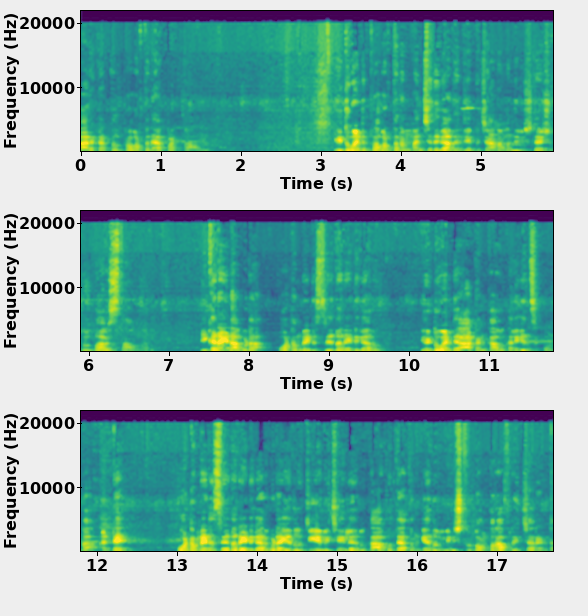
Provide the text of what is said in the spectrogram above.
కార్యకర్తల ప్రవర్తన ఏర్పడతా ఉంది. ఇటువంటి ప్రవర్తన మంచిది కాదని చెప్పి చాలామంది విశ్లేషకులు భావిస్తూ ఉన్నారు. ఇకనైనా కూడా కోటంరెడ్డి శ్రీధర్ రెడ్డి గారు ఎటువంటి ఆటంకాలు కలిగించకుండా అంటే కోటంరెడ్డి శ్రీధర్ రెడ్డి గారు కూడా ఏదో ఏమీ చేయలేరు. కాకపోతే అతనికి ఏదో మినిస్టర్ బంపర్ ఆఫర్ ఇచ్చారంట.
